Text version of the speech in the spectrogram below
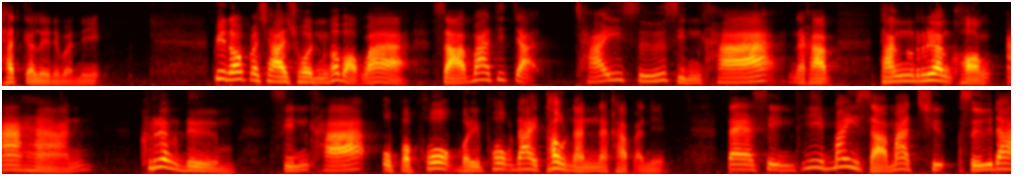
ชัดๆ กันเลยในวันนี้ พี่น้องประชาชนเขาบอกว่าสามารถที่จะใช้ซื้อสินค้านะครับ ทั้งเรื่องของอาหาร เครื่องดื่ม สินค้าอุปโภคบริโภคได้เท่านั้นนะครับ อันนี้ แต่สิ่งที่ไม่สามารถซื้อได้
